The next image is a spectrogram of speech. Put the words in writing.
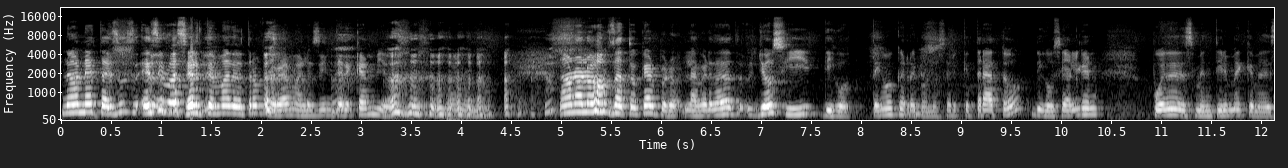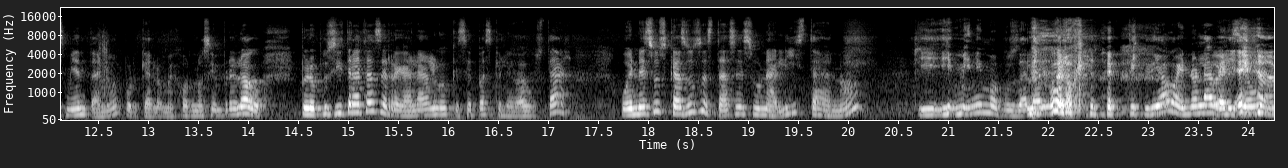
No, neta, eso es- ese va a ser tema de otro programa, los intercambios. No, no, no. No, no lo vamos a tocar, pero la verdad, yo sí, digo, tengo que reconocer que trato. Digo, si alguien puede desmentirme, que me desmienta, ¿no? Porque a lo mejor no siempre lo hago. Pero pues sí tratas de regalar algo que sepas que le va a gustar. O en esos casos hasta haces una lista, ¿no? Y, y mínimo, pues dale algo de lo que me pidió, güey, no la Oye, versión amiga,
